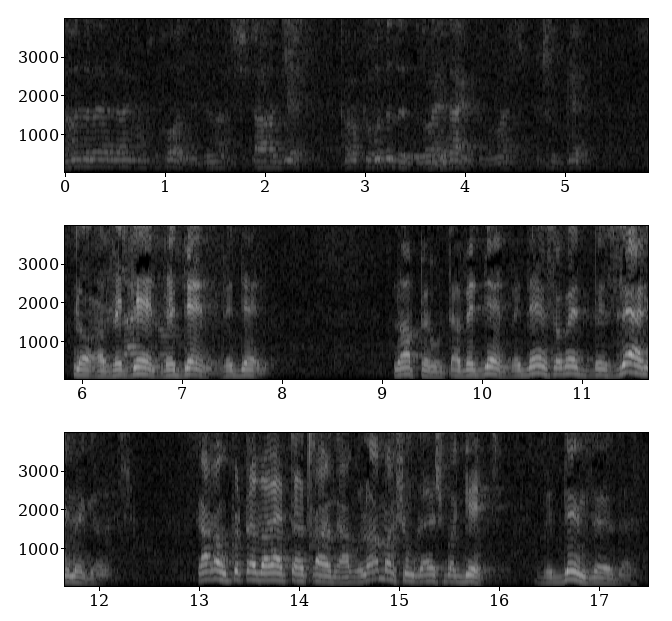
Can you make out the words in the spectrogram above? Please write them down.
למה זה לא ידיים מוכיחות? זה שטר הגט. כל הפירוט הזה זה לא ידיים, זה ממש פשוט גט. לא, ודן, ודן, ודן. לא הפירוט, הוודן, ודן זאת אומרת, בזה אני מגרש. ככה הוא כותב הרי אתה את אדם, הוא לא אמר שהוא מגרש בגט, ודן זה ידיים.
